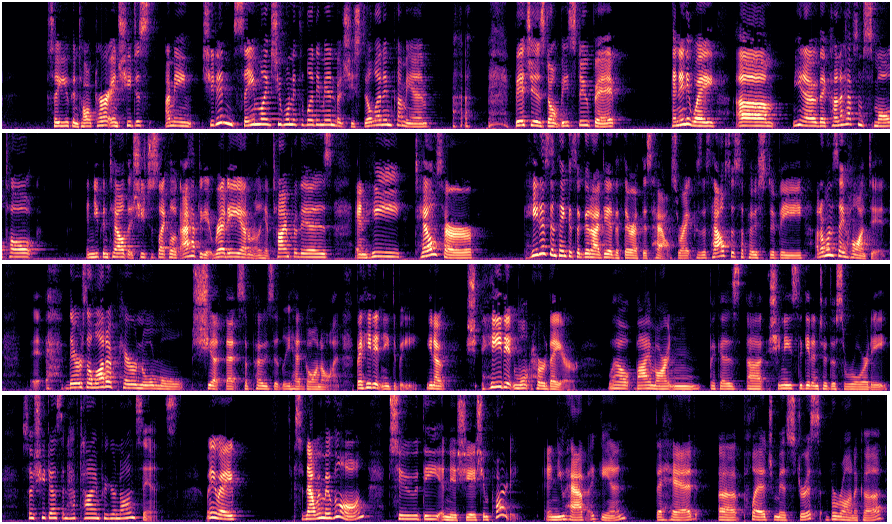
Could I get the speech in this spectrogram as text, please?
so you can talk to her? And she just I mean, she didn't seem like she wanted to let him in, but she still let him come in. Bitches, don't be stupid. And anyway, um, you know, they kind of have some small talk. And you can tell that she's just like, look, I have to get ready. I don't really have time for this. And he tells her he doesn't think it's a good idea that they're at this house, right? Because this house is supposed to be, I don't want to say haunted, there's a lot of paranormal shit that supposedly had gone on, but he didn't need to be. You know, he didn't want her there. Well, bye, Martin, because uh, she needs to get into the sorority, so she doesn't have time for your nonsense. Anyway, so now we move along to the initiation party, and you have again the head uh, pledge mistress, Veronica.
